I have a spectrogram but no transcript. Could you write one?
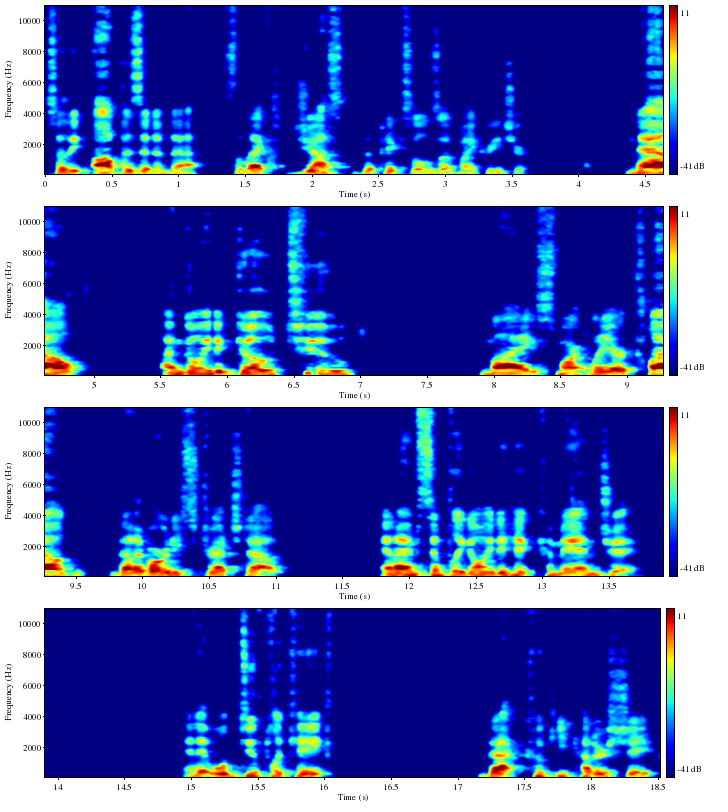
So the opposite of that. Select just the pixels of my creature. Now I'm going to go to my smart layer cloud that I've already stretched out. And I'm simply going to hit Command J. And it will duplicate that cookie cutter shape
